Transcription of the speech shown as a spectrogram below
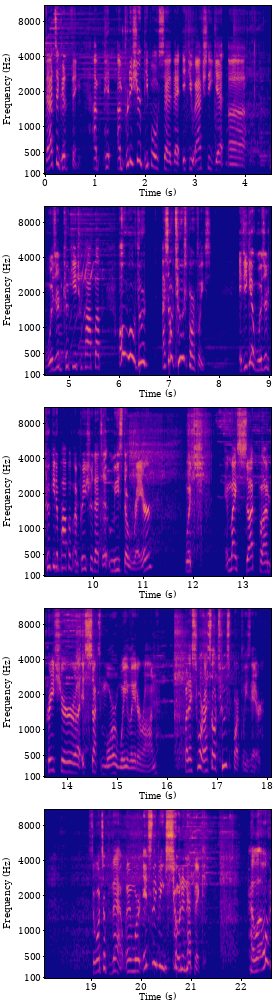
that's a good thing. I'm, I'm pretty sure people have said that if you actually get a wizard cookie to pop up, oh, whoa, there, I saw two sparklies. If you get Wizard Cookie to pop up, I'm pretty sure that's at least a rare. Which, it might suck, but I'm pretty sure uh, it sucked more way later on. But I swear, I saw two Sparklies there. So what's up with that? And we're instantly being shown an Epic. Hello?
